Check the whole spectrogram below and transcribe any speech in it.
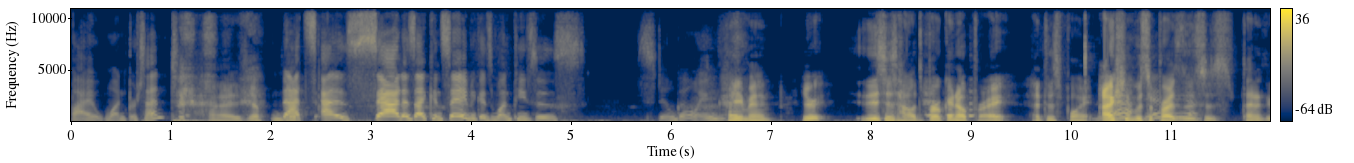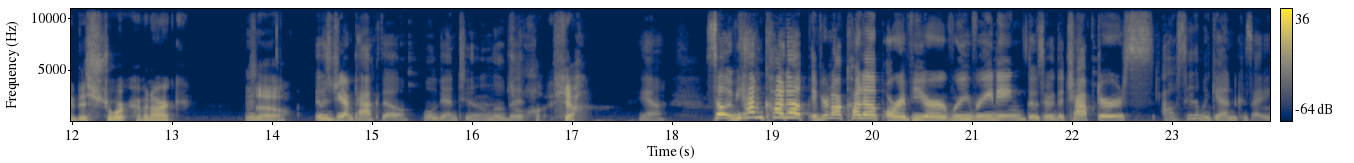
by 1%. I yep. yep. That's as sad as I can say because One Piece is still going. Hey man, you're. This is how it's broken up, right? At this point, I actually was surprised yeah. that this is technically this short of an arc. Mhm. So It was jam packed though. We'll get into it in a little bit. yeah, Yeah. So if you haven't caught up, if you're not caught up, or if you're rereading, those are the chapters. I'll say them again because I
